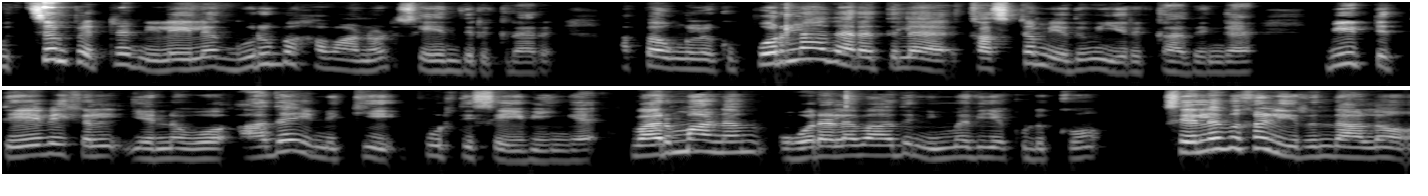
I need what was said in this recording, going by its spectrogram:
உச்சம் பெற்ற நிலையில குரு பகவானோடு சேர்ந்து இருக்கிறாரு அப்ப உங்களுக்கு பொருளாதாரத்துல கஷ்டம் எதுவும் இருக்காதுங்க. வீட்டு தேவைகள் என்னவோ அதை இன்னைக்கு பூர்த்தி செய்வீங்க. வருமானம் ஓரளவாவது நிம்மதியை கொடுக்கும். செலவுகள் இருந்தாலும்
